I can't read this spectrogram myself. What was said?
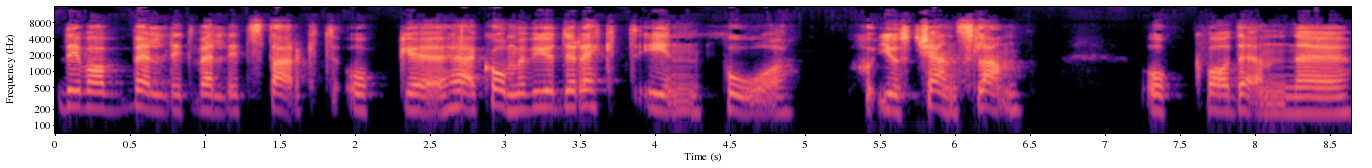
det var väldigt, väldigt starkt och eh, här kommer vi ju direkt in på just känslan och vad den, eh,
